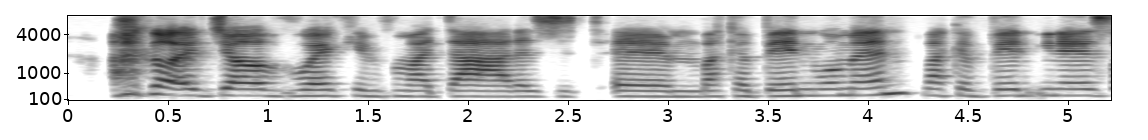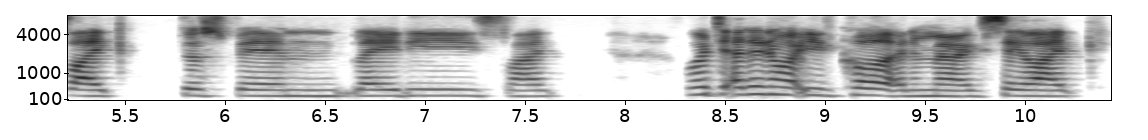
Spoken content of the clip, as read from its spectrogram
I got a job working for my dad as um, like a bin woman, like a bin, you know, it's like dustbin ladies, like what I don't know what you'd call it in America. Say like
